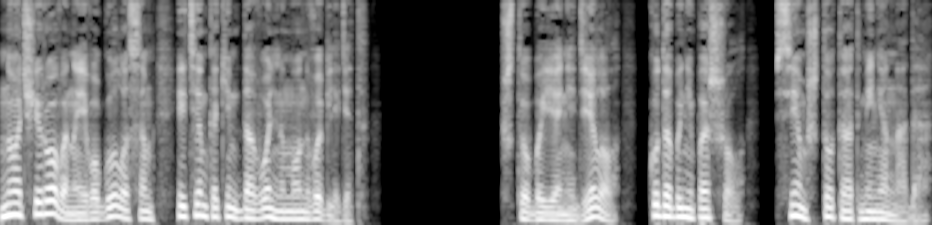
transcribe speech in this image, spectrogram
но очарована его голосом и тем, каким довольным он выглядит. Что бы я ни делал, куда бы ни пошел, всем что-то от меня надо.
